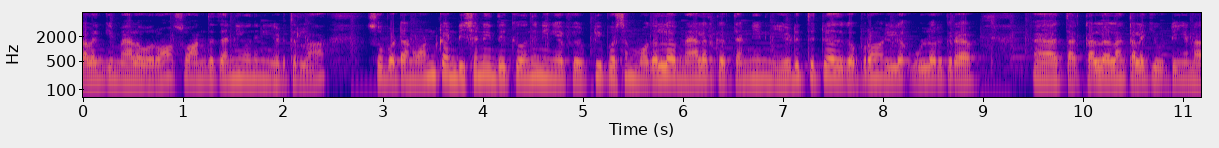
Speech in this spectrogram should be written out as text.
கலங்கி மேலே வரும். ஸோ அந்த தண்ணி வந்து நீங்கள் எடுத்துடலாம். So but on one condition இதுக்கு வந்து நீங்கள் ஃபிஃப்டி பர்சன்ட் முதல்ல மேலே இருக்கிற தண்ணியை நீங்கள் எடுத்துட்டு அதுக்கப்புறம் இல்லை உள்ளே இருக்கிற த கல்லெல்லாம் கலக்கி விட்டிங்கன்னா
